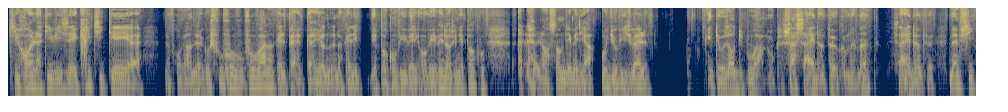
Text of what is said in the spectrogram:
qui relativisait, critiquait le programme de la gauche. Il faut, faut, voir dans quelle période, dans quelle époque on vivait. On vivait dans une époque où l'ensemble des médias audiovisuels était aux ordres du pouvoir. Donc ça, ça aide un peu quand même. Hein ça aide un peu. Même si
